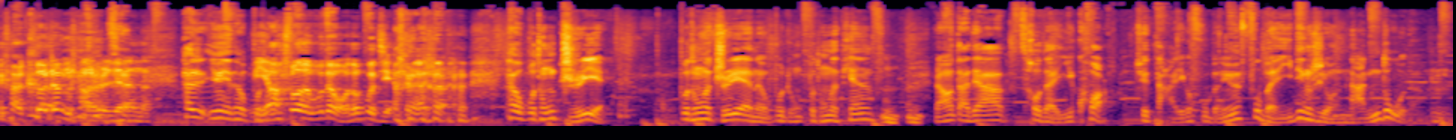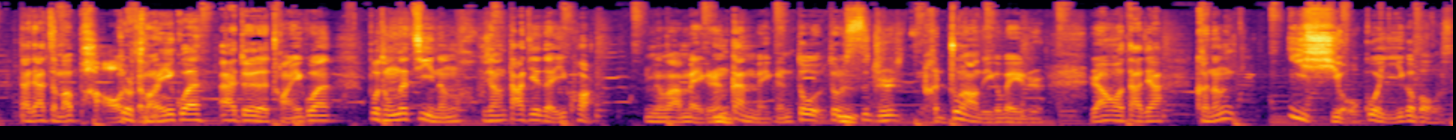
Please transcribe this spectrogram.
一块磕这么长时间呢？他是因为他你要说的不对，我都不解释。他有不同职业，不同的职业呢有不同不同的天赋，然后大家凑在一块儿去打一个副本，因为副本一定是有难度的，嗯，大家怎么跑，就是闯一关，哎，对对，闯一关，不同的技能互相搭接在一块儿。你明白吧？每个人干每个人都都是司职很重要的一个位置，然后大家可能一宿过一个 boss，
